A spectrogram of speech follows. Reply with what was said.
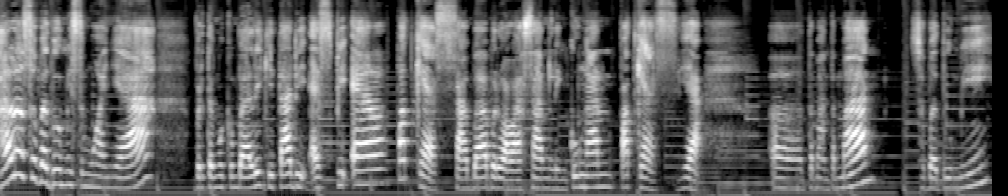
Halo Sobat Bumi semuanya. Bertemu kembali kita di SPL Podcast Sabah Berwawasan Lingkungan Podcast. Ya eh, teman-teman uh, Sobat Bumi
